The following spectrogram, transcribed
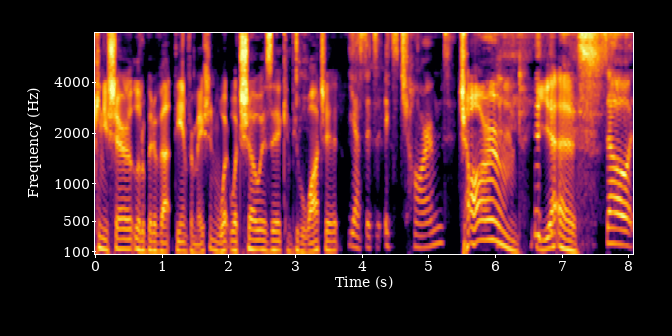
Can you share a little bit about the information? What what show is it? Can people watch it? Yes, it's, it's Charmed. Charmed. yes. So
